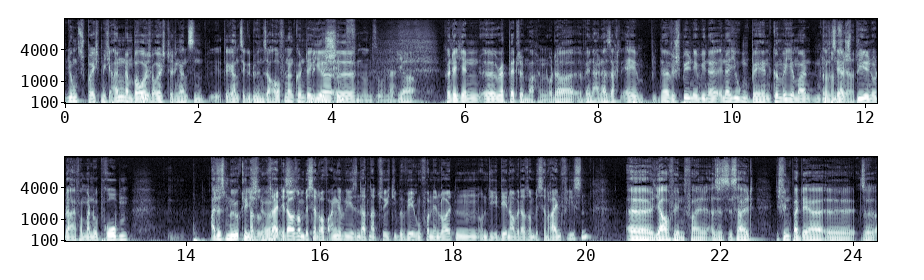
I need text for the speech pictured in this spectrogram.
Jungs, sprecht mich an, dann baue Cool. ich euch den ganzen, der ganze Gedönse auf und dann könnt ihr Mit hier, äh, Beschimpfen und so, ne? Ja. Könnt ihr hier ein äh, Rap-Battle machen. Oder wenn einer sagt, ey, ne, wir spielen irgendwie in einer, in einer Jugendband, können wir hier mal ein, Konzert, Konzert. spielen oder einfach mal nur proben. Alles möglich. Also ne? seid ihr da so ein bisschen darauf angewiesen, dass natürlich die Bewegung von den Leuten und die Ideen auch wieder so ein bisschen reinfließen? Äh, ja, auf jeden Fall. Also es ist halt, ich finde bei der äh, so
